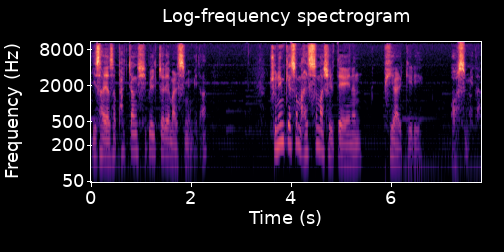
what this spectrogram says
이사야서 8장 11절의 말씀입니다. 주님께서 말씀하실 때에는 피할 길이 없습니다.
